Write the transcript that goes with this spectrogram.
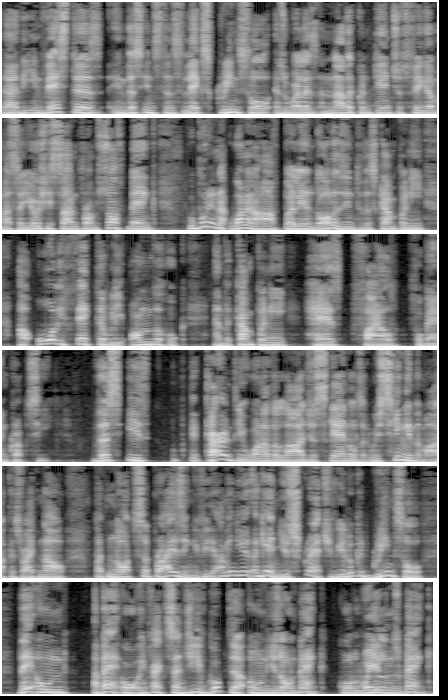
Uh, the investors, in this instance, Lex Greensill, as well as another contentious figure, Masayoshi Son from SoftBank, who put in $1.5 billion into this company, are all effectively on the hook and the company has filed for bankruptcy. This is currently one of the largest scandals that we're seeing in the markets right now, but not surprising. If you, I mean, you, again, you scratch. If you look at Greensill, they owned a bank, or in fact, Sanjeev Gupta owned his own bank called Wyelands Bank.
